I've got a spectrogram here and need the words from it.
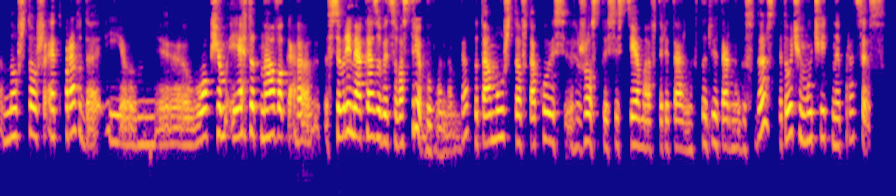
Ну что ж, это правда. И, э, в общем, и этот навык э, все время оказывается востребованным, да? потому что в такой жесткой системе авторитарных, тоталитарных государств это очень мучительный процесс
